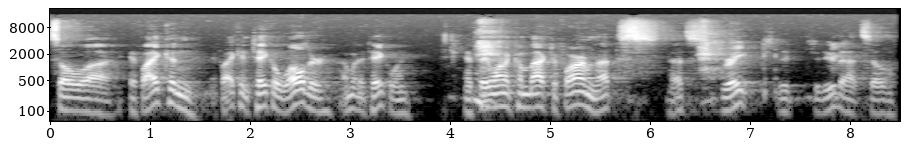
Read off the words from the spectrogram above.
So uh, if I can if I can take a welder, I'm going to take one. If they want to come back to farm, that's that's great to, to do that. So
